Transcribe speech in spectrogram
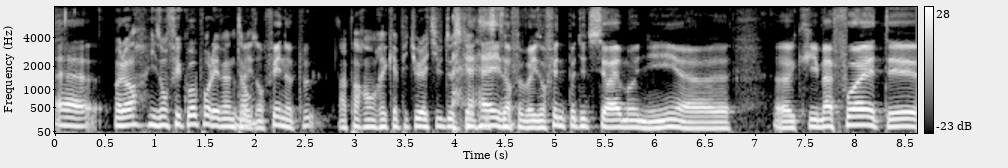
Euh, Alors, ils ont fait quoi pour les 20 ans ils ont fait une peu, À part en récapitulatif de ce qui a existé. ils, ont fait, bah, ils ont fait une petite cérémonie euh, euh, qui, ma foi, était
